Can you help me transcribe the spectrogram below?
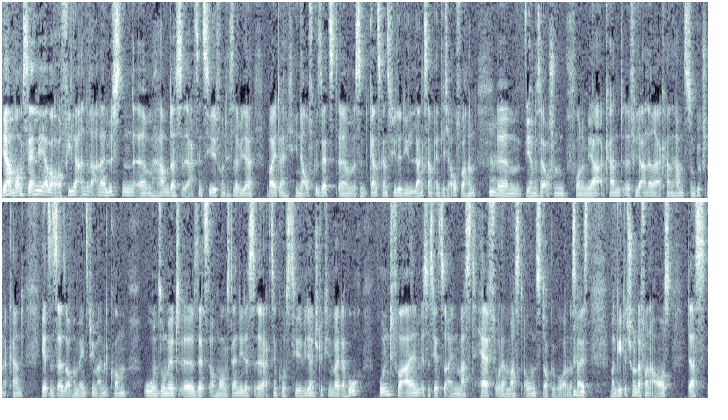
Ja. ja, Morgan Stanley, aber auch viele andere Analysten ähm, haben das äh, Aktienziel von Tesla wieder weiter hinaufgesetzt. Ähm, es sind ganz, ganz viele, die langsam endlich aufwachen. Hm. Ähm, wir haben das ja auch schon vor einem Jahr erkannt. Äh, viele andere erkannt, haben es zum Glück schon erkannt. Jetzt ist es also auch im Mainstream angekommen. Und somit äh, setzt auch Morgan Stanley das äh, Aktienkursziel wieder ein Stückchen weiter hoch. Und vor allem ist es jetzt so ein Must-Have oder Must-Own-Stock geworden. Das mhm. heißt, man geht jetzt schon davon aus, dass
